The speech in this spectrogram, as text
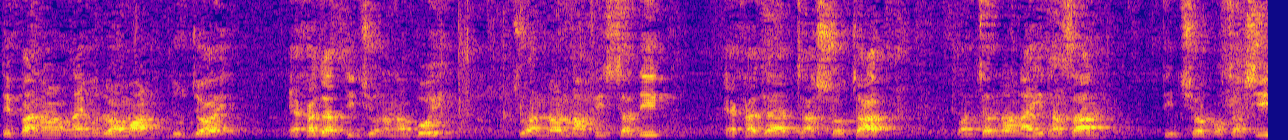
তেপান্ন নাইমুর রহমান দুর্জয় এক হাজার তিনশো উনানব্বই। চুয়ান্ন, নাফিস সাদিক, এক হাজার চারশো চার। পঞ্চান্ন, নাহিদ হাসান, তিনশো পঁচাশি।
